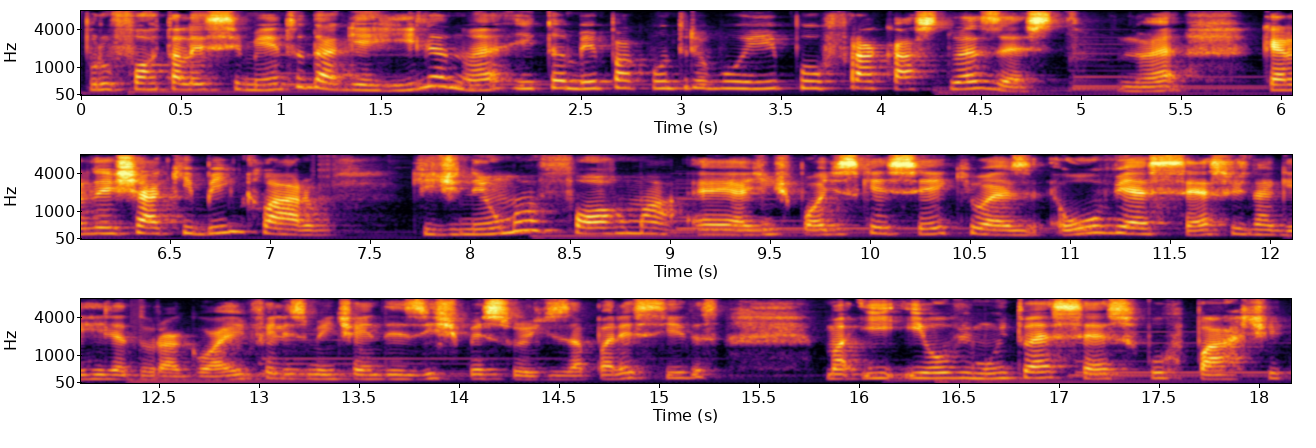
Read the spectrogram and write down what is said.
para o fortalecimento da guerrilha, não é? E também para contribuir para o fracasso do exército, não é? Quero deixar aqui bem claro que de nenhuma forma é, a gente pode esquecer que houve excessos na guerrilha do Uruguai, infelizmente ainda existem pessoas desaparecidas e, e, houve muito excesso por parte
